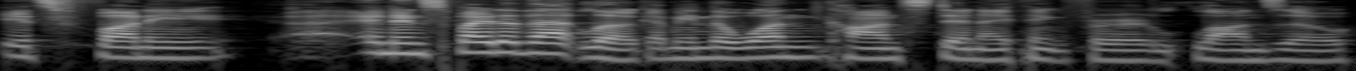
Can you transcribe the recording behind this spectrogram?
it's funny. And in spite of that, look, I mean, the one constant I think for Lonzo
